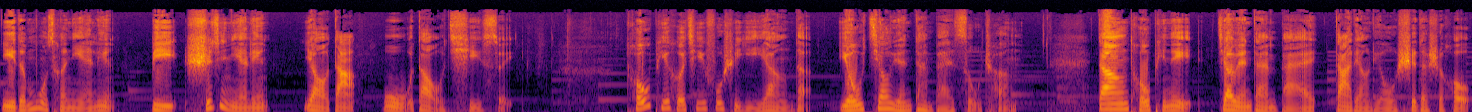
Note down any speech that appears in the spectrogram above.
你的目测年龄比实际年龄要大五到七岁。头皮和肌肤是一样的，由胶原蛋白组成。当头皮内胶原蛋白大量流失的时候，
